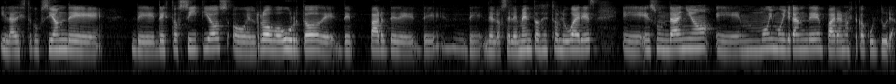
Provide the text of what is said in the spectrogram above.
la destrucción de, de, estos sitios o el robo, hurto de, parte de, los elementos de estos lugares es un daño muy muy grande para nuestra cultura.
